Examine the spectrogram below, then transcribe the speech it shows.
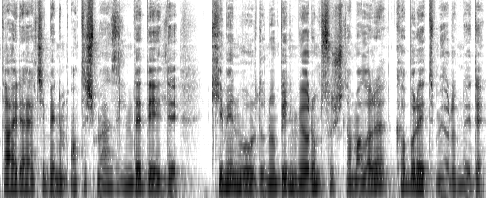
Tahir Elçi benim atış menzilimde değildi. Kimin vurduğunu bilmiyorum suçlamaları kabul etmiyorum dedi.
